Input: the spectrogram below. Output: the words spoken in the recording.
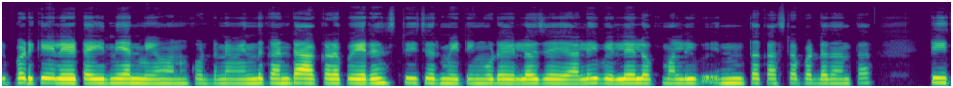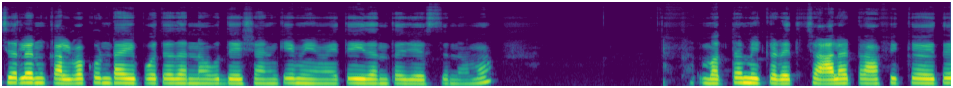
ఇప్పటికే లేట్ అయింది అని మేము అనుకుంటున్నాం. ఎందుకంటే అక్కడ పేరెంట్స్ టీచర్ మీటింగ్ కూడా ఎల్లో చేయాలి వెళ్ళేలోపు మళ్ళీ ఇంత కష్టపడ్డదంతా టీచర్లను కలవకుండా అయిపోతుంది అన్న ఉద్దేశానికి మేమైతే ఇదంతా చేస్తున్నాము. మొత్తం ఇక్కడైతే చాలా ట్రాఫిక్ అయితే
